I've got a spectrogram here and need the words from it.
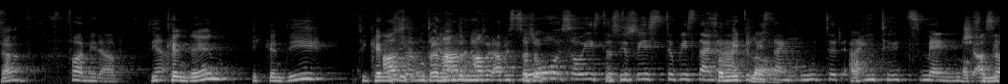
Ja? formidable. Ich ja. kenne den, ich kenne die, die kennen Also sich untereinander kann, nicht. aber, aber so, Also, so ist das es. ist Du bist, du, bist ein, du bist ein guter Auch- Eintrittsmensch. auch also,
